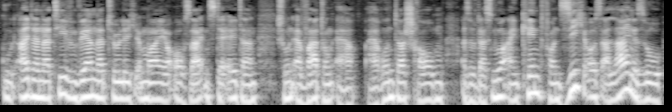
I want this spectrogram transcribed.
Gut, Alternativen wären natürlich immer ja auch seitens der Eltern schon Erwartungen her herunterschrauben. Also dass nur ein Kind von sich aus alleine so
